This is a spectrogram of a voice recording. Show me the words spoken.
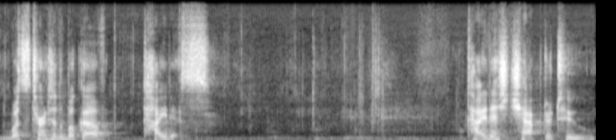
Let's turn to the book of Titus. Titus chapter 2.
